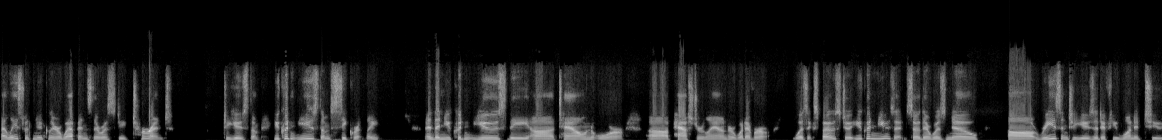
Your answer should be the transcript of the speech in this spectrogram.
At least with nuclear weapons there was deterrent to use them. You couldn't use them secretly. And then you couldn't use the uh, town or uh, pasture land or whatever was exposed to it. You couldn't use it. So there was no uh, reason to use it if you wanted to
